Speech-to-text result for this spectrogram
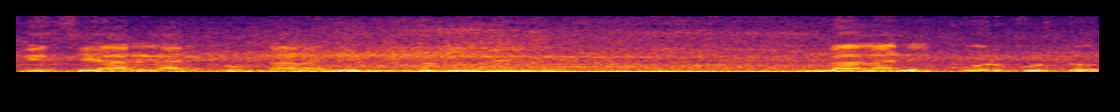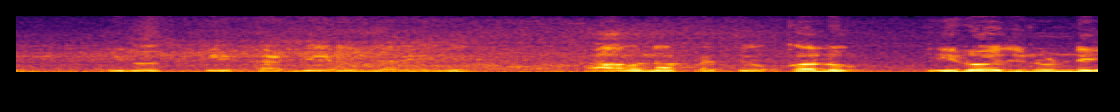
కేసీఆర్ గారికి ఉండాలని నూరేళ్ళు ఉండాలని కోరుకుంటూ ఈరోజు కేక్ కట్ చేయడం జరిగింది. కావున ప్రతి ఒక్కరు ఈ రోజు నుండి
